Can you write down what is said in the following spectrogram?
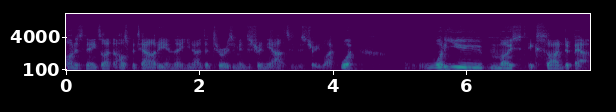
on its needs, like the hospitality and the you know the tourism industry and the arts industry. Like what what are you most excited about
